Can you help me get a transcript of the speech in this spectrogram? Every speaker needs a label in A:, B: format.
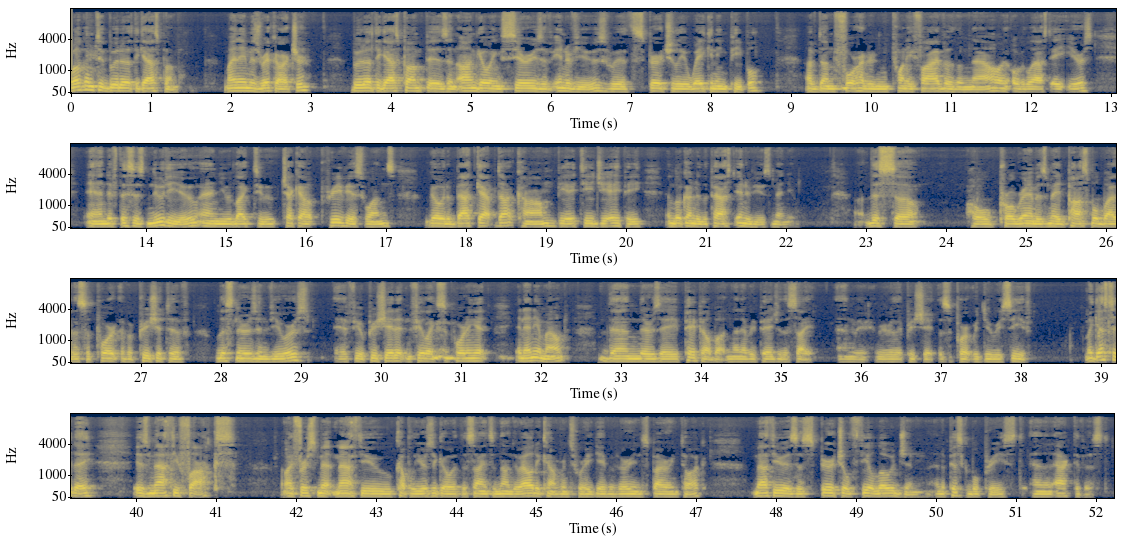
A: Welcome to Buddha at the Gas Pump. My name is Rick Archer. Buddha at the Gas Pump is an ongoing series of interviews with spiritually awakening people. I've done 425 of them now over the last eight years. And if this is new to you and you would like to check out previous ones, go to batgap.com, B-A-T-G-A-P, and look under the past interviews menu. Uh, this uh, whole program is made possible by the support of appreciative listeners and viewers. If you appreciate it and feel like supporting it in any amount, then there's a PayPal button on every page of the site. And we, we really appreciate the support we do receive. My guest today is Matthew Fox. I first met Matthew a couple of years ago at the Science and Non-Duality Conference where he gave a very inspiring talk. Matthew is a spiritual theologian, an Episcopal priest, and an activist.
